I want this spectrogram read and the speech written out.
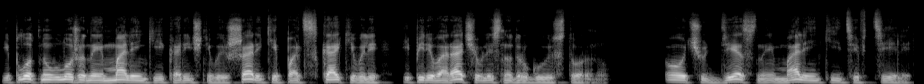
и плотно уложенные маленькие коричневые шарики подскакивали и переворачивались на другую сторону. О, чудесные маленькие тефтели!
